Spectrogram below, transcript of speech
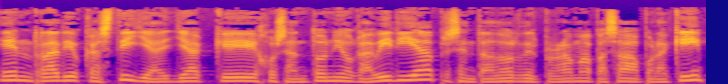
en Radio Castilla, ya que José Antonio Gaviria, presentador del programa Pasaba por aquí,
